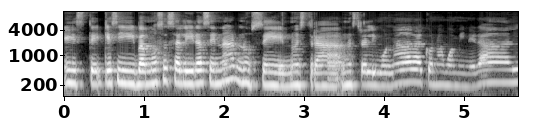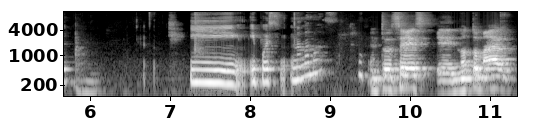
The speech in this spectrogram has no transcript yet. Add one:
Este, que si vamos a salir a cenar, no sé, nuestra, nuestra limonada con agua mineral. Y, y pues nada más. Entonces, eh, no tomar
